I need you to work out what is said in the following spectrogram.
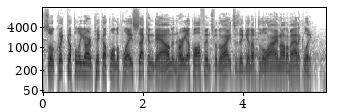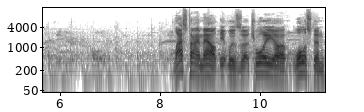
So a quick couple of yard pickup on the play, second down, and hurry up offense for the Knights as they get up to the line automatically. Last time out, it was uh, Troy uh, Wollaston,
